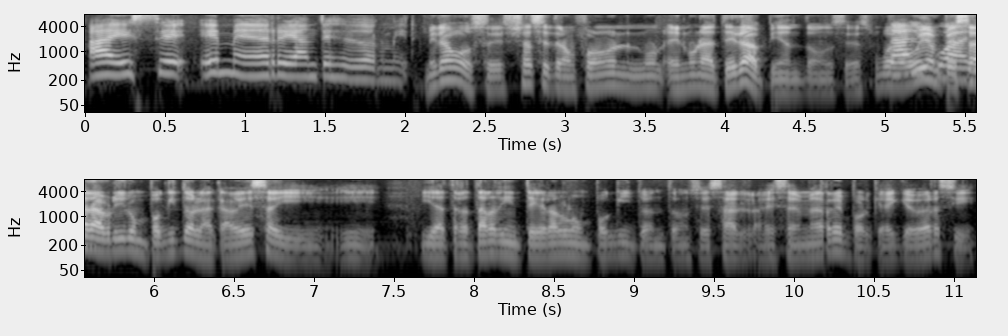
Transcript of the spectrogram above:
ASMR antes de dormir. Mira vos, eh, ya se transformó en, un- en una terapia entonces. Bueno, Tal voy a empezar cual. a abrir un poquito la cabeza y, y- y a tratar de integrarlo un poquito entonces al SMR porque hay que ver si,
